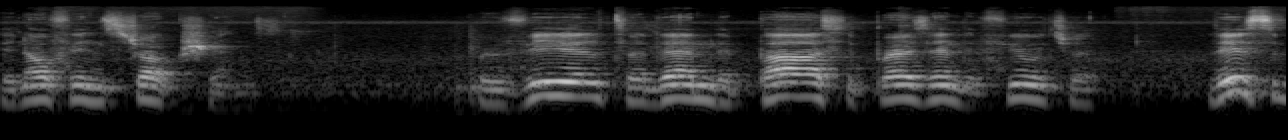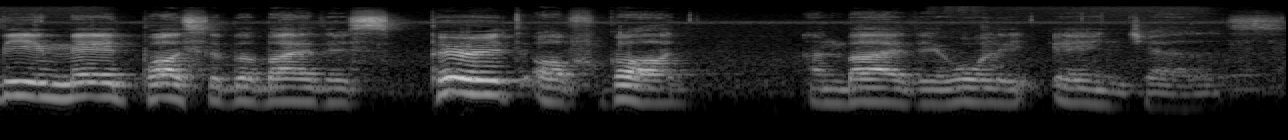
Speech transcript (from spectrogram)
Enough instructions. Reveal to them the past, the present, the future. This being made possible by the Spirit of God and by the holy angels.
